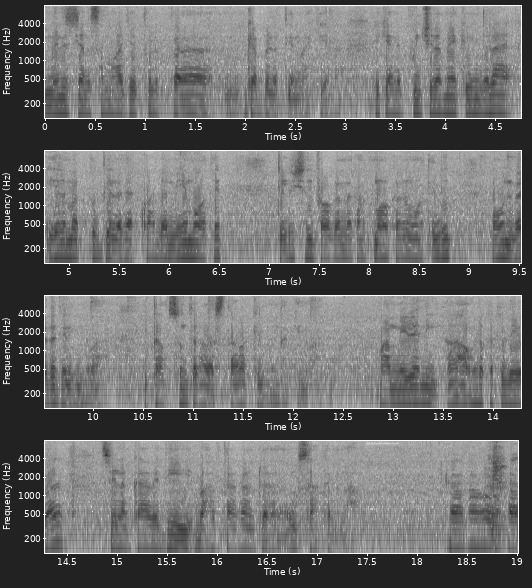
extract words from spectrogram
මිනිස් ජන සමාජය තුළ ප- ගැබ්බෙලා තියෙනවා කියලා. ඒ කියන්නේ පුංචි ළමයෙක් ඉඳලා ඉහළමත් පුද්ගල දක්වා දැන් මේ මොහොතේ ටෙලිවිෂන් ප්‍රෝග්‍රෑම් එකක් මොහ කරන මොහොතේදී මොවුන් වැදගෙන ඉන්නවා. ඉතාම සුන්දර අවස්ථාවක් කියලා මම දකිනවා. මම මෙවැනි අ, අවුලකට දේවල් ශ්‍රී ලංකාවේදී භාවිතා කරන්නට උත්සාහ කරනවා. ก็เขาบอกว่า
